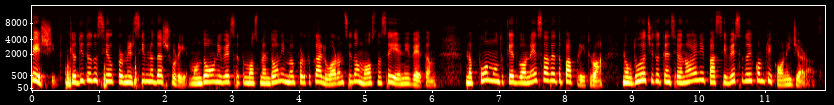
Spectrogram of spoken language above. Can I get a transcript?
Peshqit, Kjo ditë do të sjellë përmirësim në dashuri. Mundohuni veçse të mos mendoni më për të kaluarën sidomos nëse jeni vetëm. Në punë mund të ketë vonesa dhe të papritura. Nuk duhet që të tensionoheni pasi veçse do i komplikoni gjërat.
